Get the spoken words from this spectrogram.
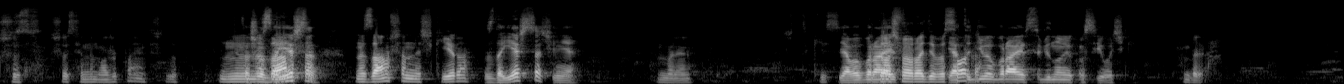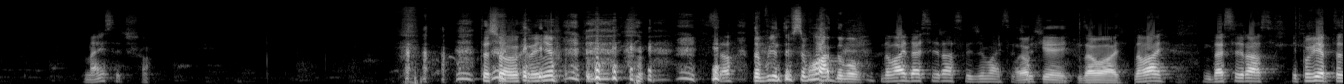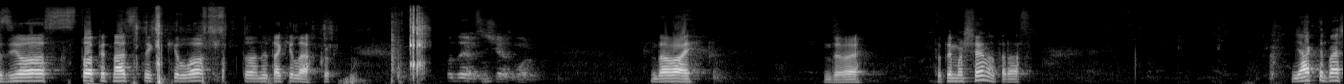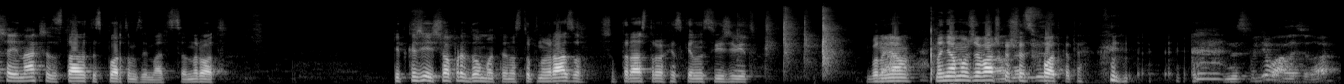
Щось, щось я не можу поняти. Що... Не, що, не замша, не замша, не шкіра. Здаєшся чи ні? Блін. Якісь- Я вибираю. Підошва вроді Я тоді вибираю собі нові кросівочки. Бля. Мейси чи що? Ти що, охренів? Все, Та блін, ти все вгадував. давай 10 разів віджимайся. чуєш? Окей, давай. Давай, 10 разів. І повірте, з його 115 кіло, то не так і легко. Подивимося, чи я зможу. Давай. Давай. То ти машина, Тарас? Як тебе ще інакше заставити спортом займатися, народ? Підкажіть, що придумати наступного разу, щоб Тарас трохи скинув свій живіт. Бо на ньому, на ньому вже важко Але щось не- фоткати. Не сподівалися, так?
